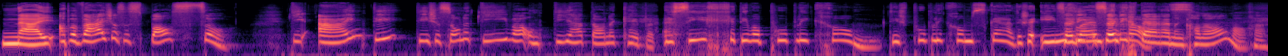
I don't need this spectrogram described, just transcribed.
nein. Aber weißt du, also es passt so. Die eine, die ist so eine Diva und die hat angehebt. Äh, Sicher, die, die Publikum, die ist Publikumsgeld, das ist ein Soll Influencer. ich, soll ich einen Kanal machen?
